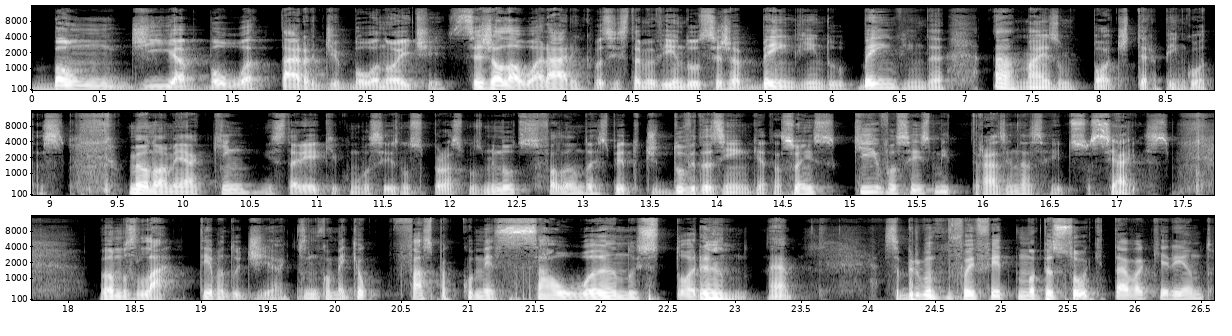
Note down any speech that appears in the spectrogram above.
Bom dia, boa tarde, boa noite. Seja lá o horário em que você está me ouvindo, seja bem-vindo, bem-vinda a mais um Pode Terapia em Gotas. Meu nome é Akin e estarei aqui com vocês nos próximos minutos falando a respeito de dúvidas e inquietações que vocês me trazem nas redes sociais. Vamos lá, tema do dia. Akin, como é que eu faço para começar o ano estourando, né? Essa pergunta foi feita por uma pessoa que estava querendo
